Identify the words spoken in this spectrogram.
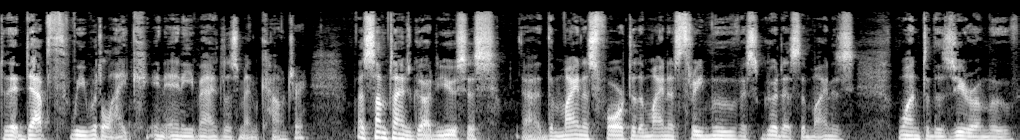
to the depth we would like in any evangelism encounter. But sometimes God uses uh, the minus four to the minus three move as good as the minus one to the zero move.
